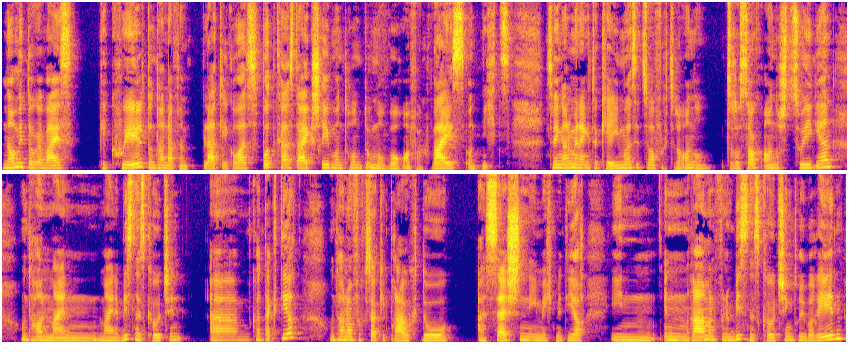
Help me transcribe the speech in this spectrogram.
nachmittagerweise gequält und habe auf einem Blattl groß Podcast eingeschrieben und rundum war einfach weiß und nichts. Deswegen habe ich mir gedacht, okay, ich muss jetzt einfach zu der anderen, zu der Sache anders zugehen und habe mein, meine Business Coaching ähm, kontaktiert und habe einfach gesagt, ich brauche da eine Session, ich möchte mit ihr in, im Rahmen von einem Business Coaching drüber reden,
